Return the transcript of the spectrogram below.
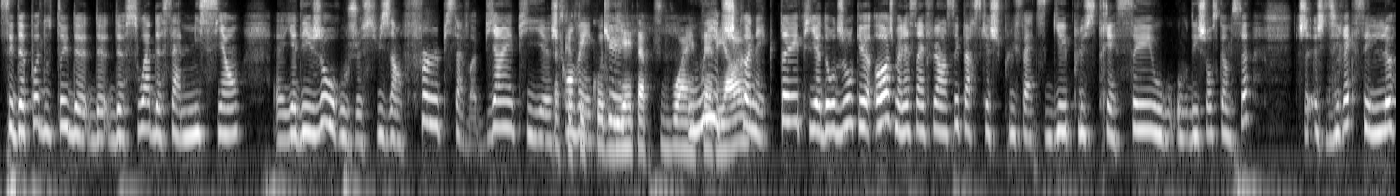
C'est de ne pas douter de, de, de soi, de sa mission. Euh, Il y a des jours où je suis en feu, puis ça va bien, puis euh, je suis Parce que convaincue. bien ta petite voix Oui, puis je suis intérieure. connectée. Puis il y a d'autres jours que, oh, je me laisse influencer parce que je suis plus fatiguée, plus stressée ou, ou des choses comme ça. Je, je dirais que c'est là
